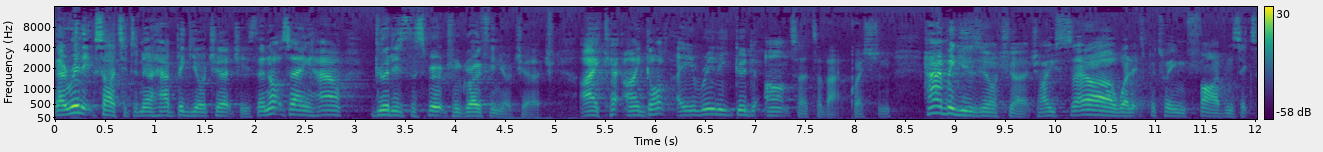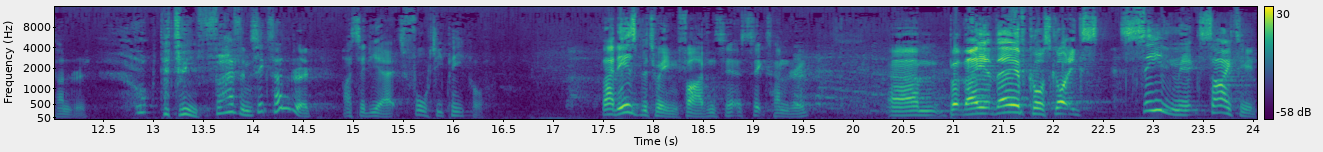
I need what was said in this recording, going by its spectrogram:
they're really excited to know how big your church is. They're not saying how good is the spiritual growth in your church. I, ca- I got a really good answer to that question. How big is your church? I say, oh, well, it's between five and 600. between five and 600? I said, yeah, it's 40 people. That is between five and 600. Um, but they, they, of course, got exceedingly excited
